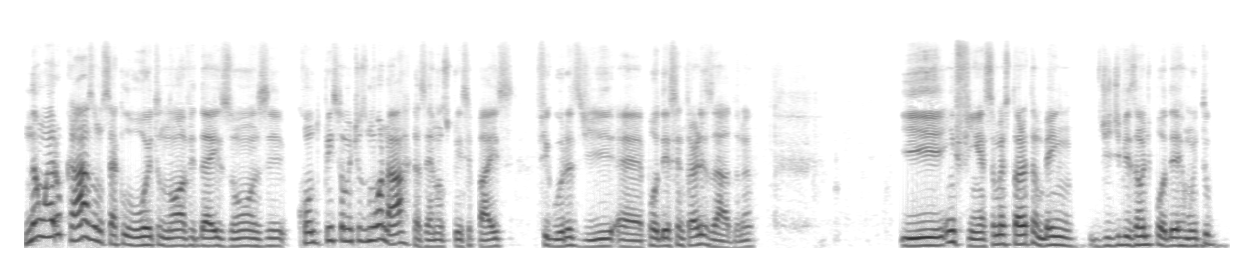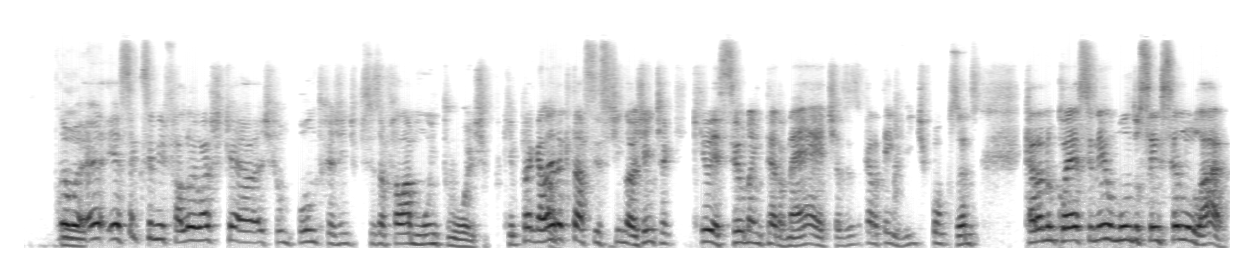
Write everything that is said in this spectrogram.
Não era o caso no século 8, 9, 10, 11, quando principalmente os monarcas eram os principais figuras de é, poder centralizado, né? E, enfim, essa é uma história também de divisão de poder muito. Não, é, essa que você me falou, eu acho que, é, acho que é um ponto que a gente precisa falar muito hoje. Porque para a galera que está assistindo a gente, que cresceu na internet, às vezes o cara tem 20 e poucos anos, o cara não conhece nem o mundo sem celular.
